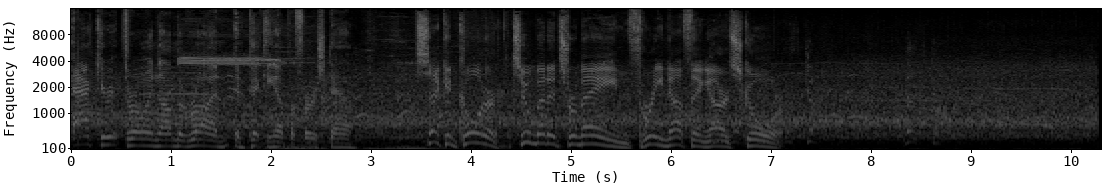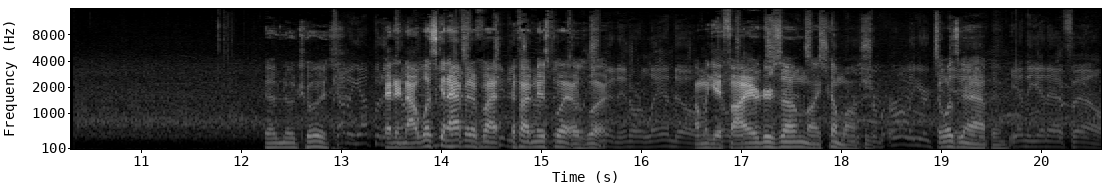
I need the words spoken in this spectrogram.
accurate throwing on the run and picking up a first down. Second quarter, two minutes remain. 3-0 our score. You have no choice. Better not. What's gonna happen if I if I misplay? What? I'm gonna get fired or something? Like, come on. It was gonna happen. In the NFL.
